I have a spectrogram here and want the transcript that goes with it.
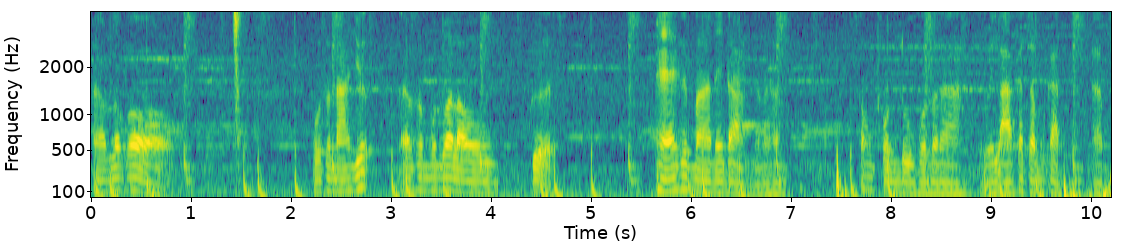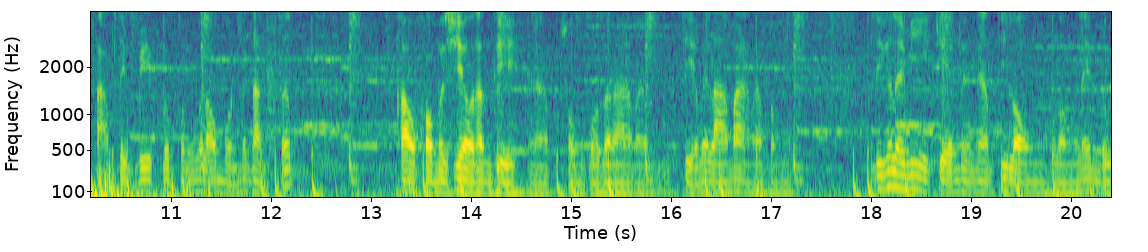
นะครับแล้วก็โฆษณาเยอะแล้วสมมติว่าเราเกิดแพ้ขึ้นมาในด่านนะครับ ต้องทนดูโฆษณาเวลาก็จำกัดครับสามสิบวิปุ๊บสมมติเราหมุนไม่ทันปุ๊บเข้าคอมเมอร์เชียลทันทีนะครับชมโฆษณาไปเสียเวลามากนะครับตรงนี้วันนี้ก็เลยมีอีกเกมหนึ่งนะครับที่ลองลองเล่นดู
